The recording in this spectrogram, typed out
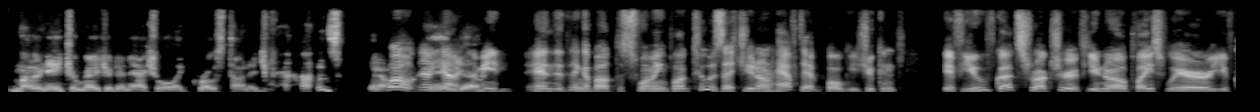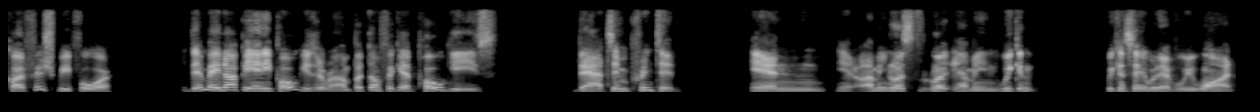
mother nature measured in actual like gross tonnage pounds you know Well, uh, yeah, and, I uh, mean, and the thing about the swimming plug too is that you don't have to have pogies. You can, if you've got structure, if you know a place where you've caught fish before, there may not be any pogies around, but don't forget pogies. That's imprinted, and you know, I mean, let's. Let, I mean, we can, we can say whatever we want.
